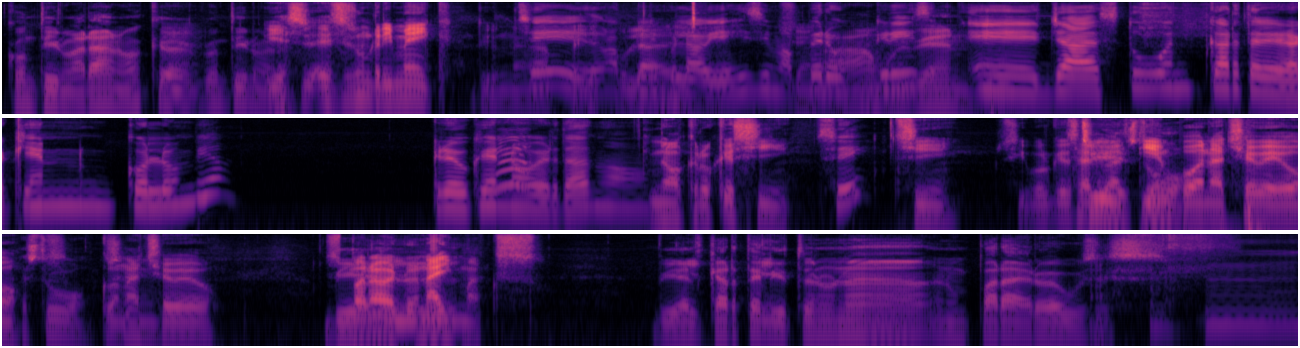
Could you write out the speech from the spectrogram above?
Continuará, ¿no? Queda, continuará. Y ese, es un remake de una sí, de película. una película de- viejísima. sí. Pero, Ah, Chris, eh, ¿ya estuvo en cartelera aquí en Colombia? Creo que no, ¿verdad? No. No, creo que sí. ¿Sí? Sí, sí, porque Sí, salió al estuvo. tiempo en HBO. Estuvo, Con sí. HBO. Es para verlo en IMAX. Vi el cartelito en, una, en un paradero de buses. Mm,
